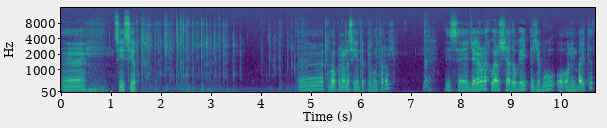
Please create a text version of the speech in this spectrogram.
Eh, sí, es cierto. Eh, te voy a poner la siguiente pregunta, Rol. Dale. Dice, ¿llegaron a jugar Shadowgate, Deja Vu o Uninvited?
